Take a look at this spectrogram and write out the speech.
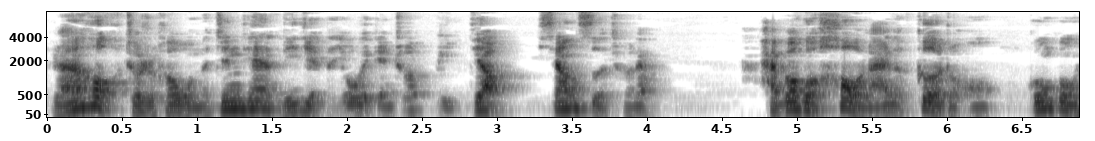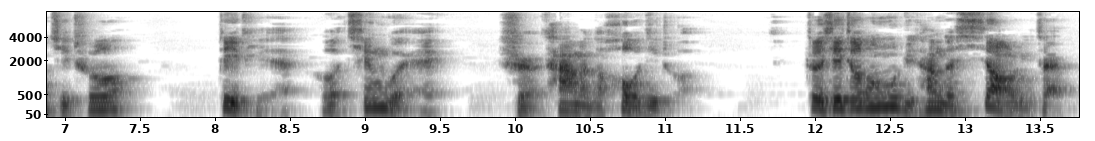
然后就是和我们今天理解的有轨电车比较相似的车辆，还包括后来的各种公共汽车、地铁和轻轨是他们的后继者。这些交通工具它们的效率在。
